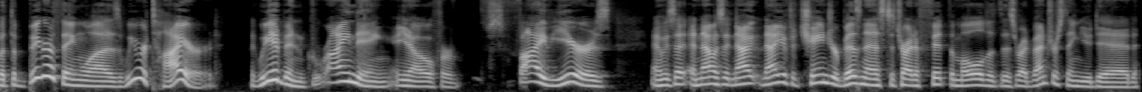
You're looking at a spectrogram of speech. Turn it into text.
But the bigger thing was we were tired. Like we had been grinding, you know, for five years. And we said, and now we said, now, now you have to change your business to try to fit the mold of this Red Ventures thing you did.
